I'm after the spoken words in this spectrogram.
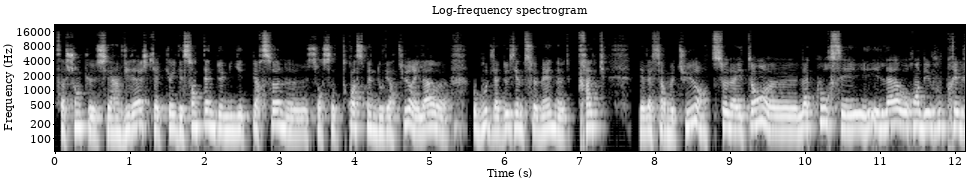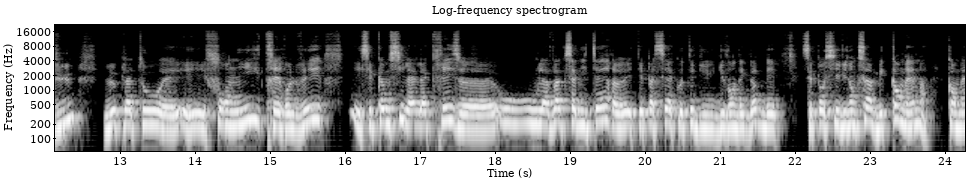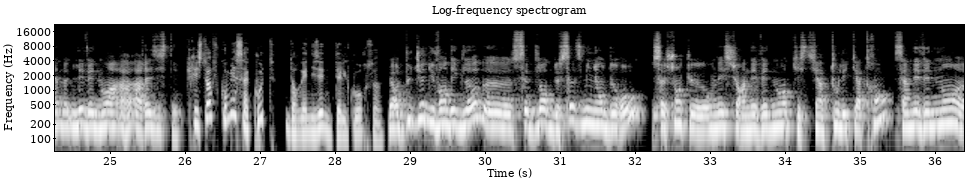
sachant que c'est un village qui accueille des centaines de milliers de personnes euh, sur ces trois semaines d'ouverture. Et là, au bout de la deuxième semaine, crac, il y a la fermeture. Cela étant, euh, la course est, là au rendez-vous prévu, le plateau est, fourni, très relevé, et c'est comme si la, crise euh, ou, la vague sanitaire euh, était passée à côté du, du Vendée Globe, mais c'est pas aussi évident que ça. Mais quand même, quand même, l'événement a, résisté. Christophe, combien ça coûte d'organiser une telle course? Alors, le budget du Vendée Globe, c'est de l'ordre de 16 millions d'euros, sachant qu'on est sur un événement qui se tient tous les 4 ans. C'est un événement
